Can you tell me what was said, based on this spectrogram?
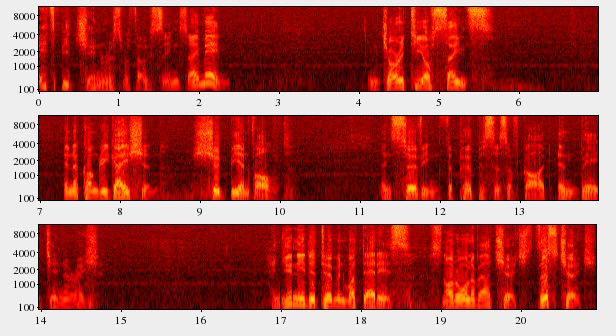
Let's be generous with those things. Amen. Majority of saints in a congregation should be involved in serving the purposes of God in their generation. And you need to determine what that is. It's not all about church. This church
